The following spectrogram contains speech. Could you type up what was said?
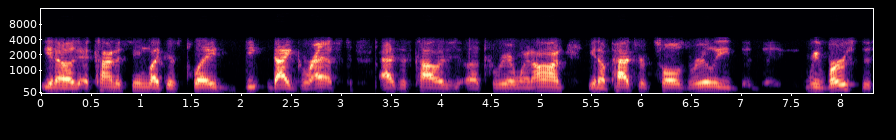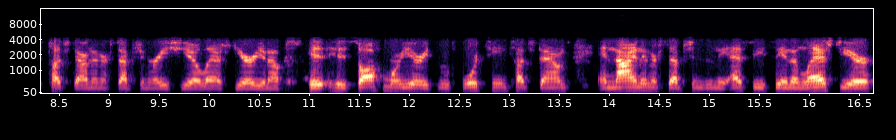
you know it kind of seemed like his play de- digressed as his college uh, career went on, you know, Patrick Towles really reversed his touchdown interception ratio last year. You know, his, his sophomore year he threw 14 touchdowns and nine interceptions in the SEC, and then last year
